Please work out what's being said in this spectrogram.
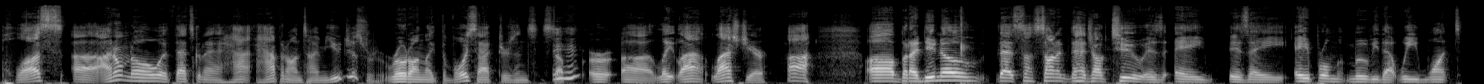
Plus. Uh, I don't know if that's gonna ha- happen on time. You just wrote on like the voice actors and stuff or uh, late la- last year. Ha. Uh, but I do know that Sonic the Hedgehog two is a is a April movie that we want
